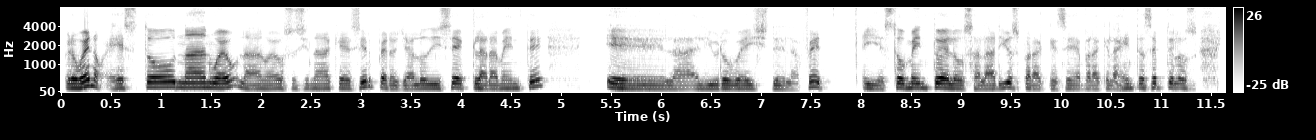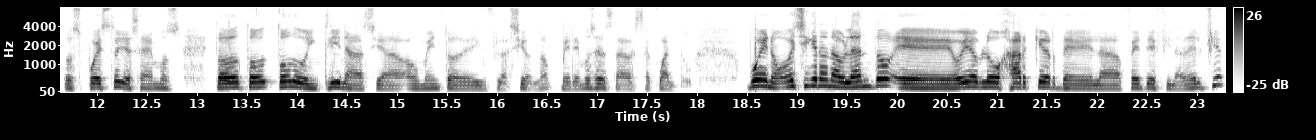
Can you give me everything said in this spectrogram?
Pero bueno, esto nada nuevo, nada nuevo, eso sí nada que decir, pero ya lo dice claramente eh, el libro beige de la FED y este aumento de los salarios para que sea para que la gente acepte los, los puestos ya sabemos todo, todo todo inclina hacia aumento de inflación no veremos hasta hasta cuánto bueno hoy siguieron hablando eh, hoy habló Harker de la Fed de Filadelfia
